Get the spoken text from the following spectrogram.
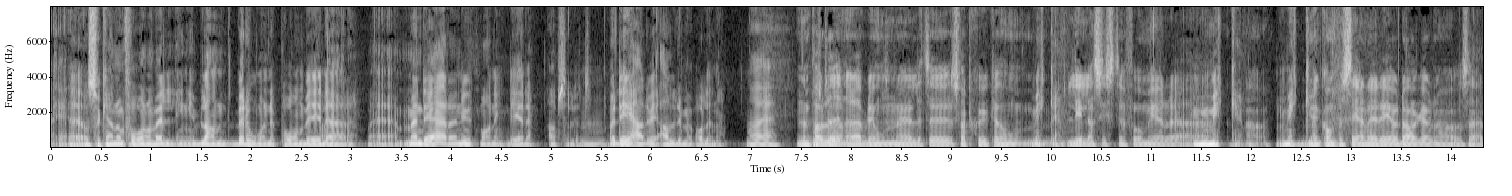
okej. Eh, Och så kan hon få en välling ibland beroende på om vi är där. Eh, Men det är en utmaning, det är det absolut. Och det hade vi aldrig med Paulina. Nej. Men Paulina där blir hon eh, lite svartsjuk att hon, Mycket. lilla syster får mer... eh, Mycket. Ja. Mycket. Men kompenserande det och dagarna och så här?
